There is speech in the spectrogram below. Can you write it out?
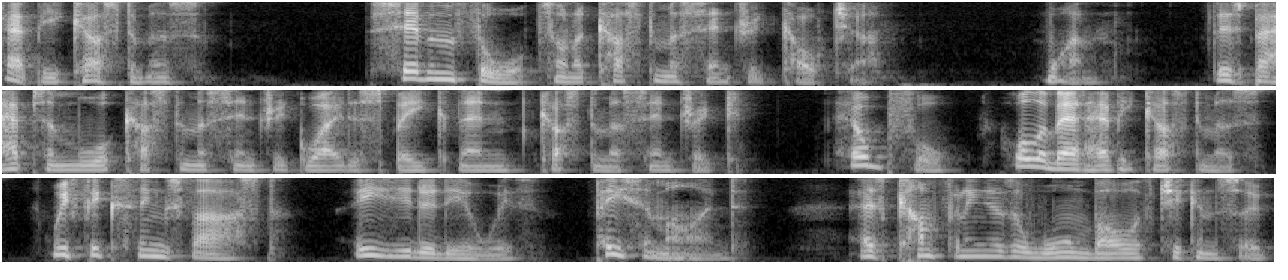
Happy customers. Seven thoughts on a customer centric culture. 1. There's perhaps a more customer centric way to speak than customer centric. Helpful. All about happy customers. We fix things fast, easy to deal with, peace of mind. As comforting as a warm bowl of chicken soup,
